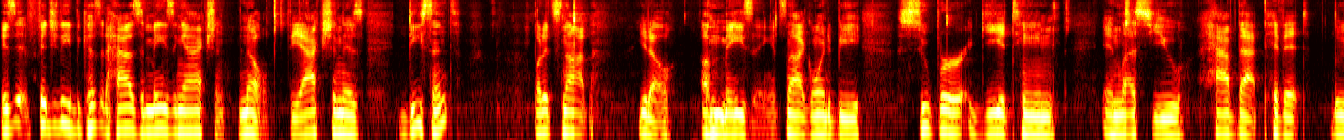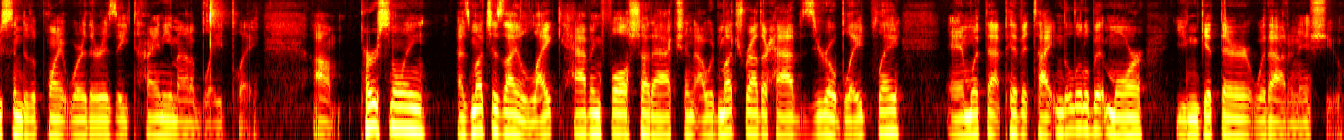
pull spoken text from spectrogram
is it fidgety because it has amazing action? No, the action is decent, but it's not, you know, amazing. It's not going to be super guillotine unless you have that pivot loosened to the point where there is a tiny amount of blade play. Um, personally, as much as I like having fall shut action, I would much rather have zero blade play. And with that pivot tightened a little bit more, you can get there without an issue.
